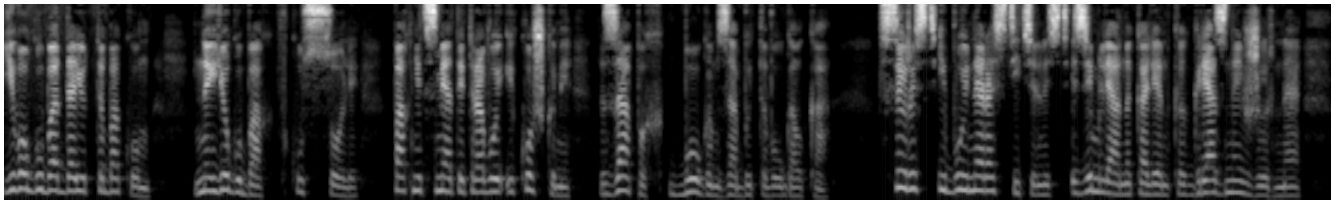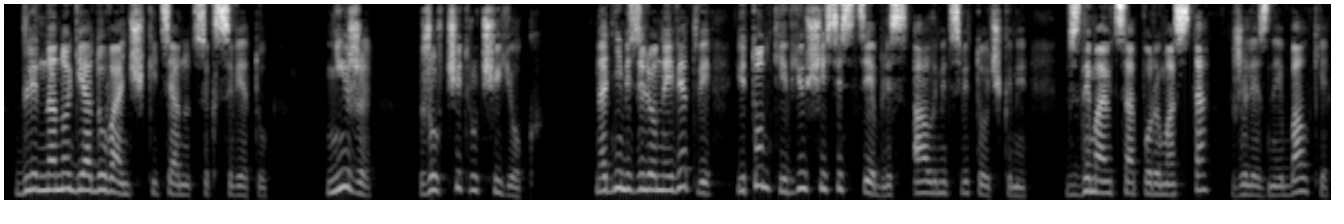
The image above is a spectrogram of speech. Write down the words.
Его губы отдают табаком, на ее губах вкус соли, пахнет смятой травой и кошками, запах богом забытого уголка. Сырость и буйная растительность, земля на коленках, грязная и жирная, длинноногие одуванчики тянутся к свету. Ниже журчит ручеек. Над ними зеленые ветви и тонкие вьющиеся стебли с алыми цветочками. Вздымаются опоры моста, железные балки,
